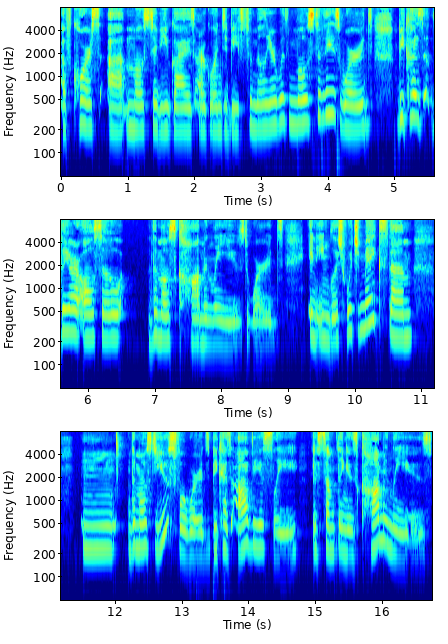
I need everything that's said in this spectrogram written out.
Of course, uh, most of you guys are going to be familiar with most of these words because they are also the most commonly used words in English, which makes them mm, the most useful words because obviously, if something is commonly used,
